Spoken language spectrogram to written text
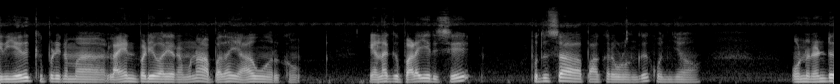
இது எதுக்கு இப்படி நம்ம லைன் படி வரைகிறோம்னா அப்போ தான் யாவும் இருக்கும். எனக்கு பழகிருச்சு. புதுசாக பார்க்குறவங்களுக்கு கொஞ்சம் ஒன்று ரெண்டு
